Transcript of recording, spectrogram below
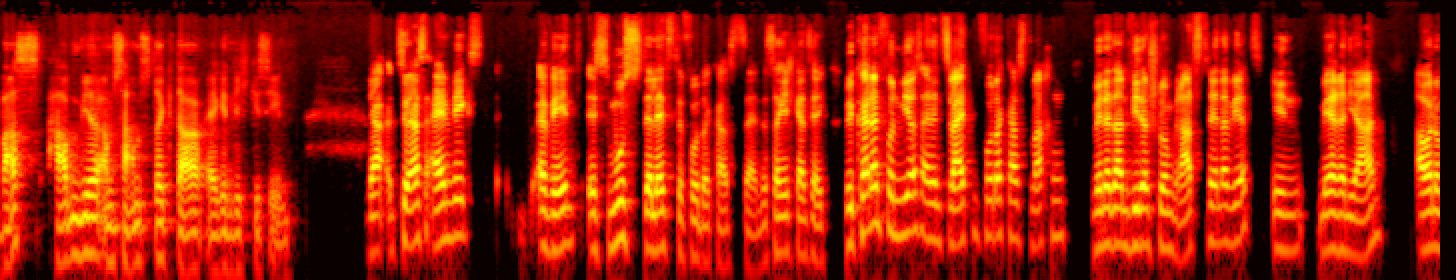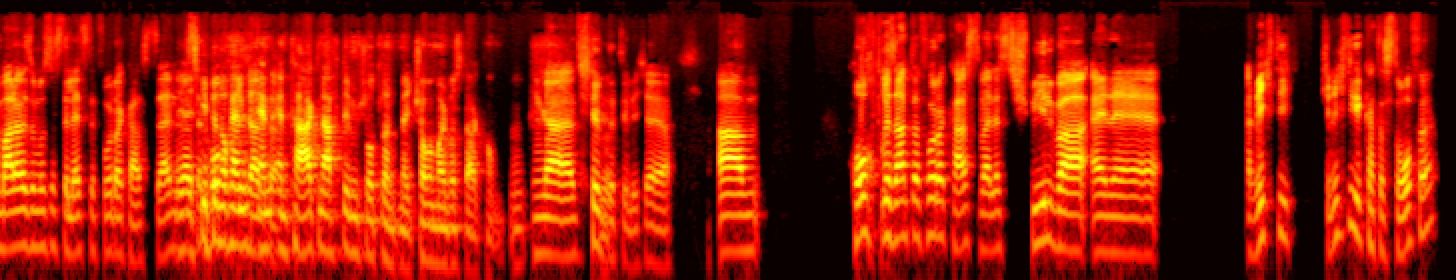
was haben wir am Samstag da eigentlich gesehen? Ja, zuerst einwegs, erwähnt, es muss der letzte Fotocast sein. Das sage ich ganz ehrlich. Wir können von mir aus einen zweiten Fotocast machen, wenn er dann wieder Sturm Graz Trainer wird in mehreren Jahren. Aber normalerweise muss das der letzte Fotocast sein. ja, es gibt ja noch einen, einen, einen, Tag nach dem Schottland-Match. Schauen wir mal, was da kommt. Ne? Ja, das stimmt ja. natürlich. Ja, ja. Ähm, hochbrisanter Fotocast, weil das Spiel war eine richtig, richtige Katastrophe.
